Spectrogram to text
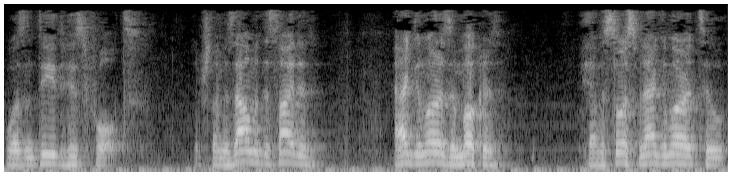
was indeed his fault. Shlomo Zalman decided our Gemara is a mucker. We have a source from our Gemara to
